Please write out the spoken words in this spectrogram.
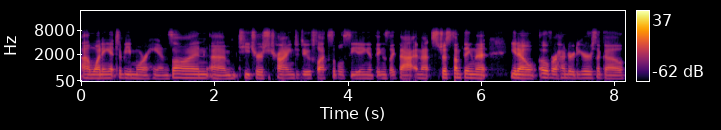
um, wanting it to be more hands on, um, teachers trying to do flexible seating and things like that. And that's just something that, you know, over 100 years ago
